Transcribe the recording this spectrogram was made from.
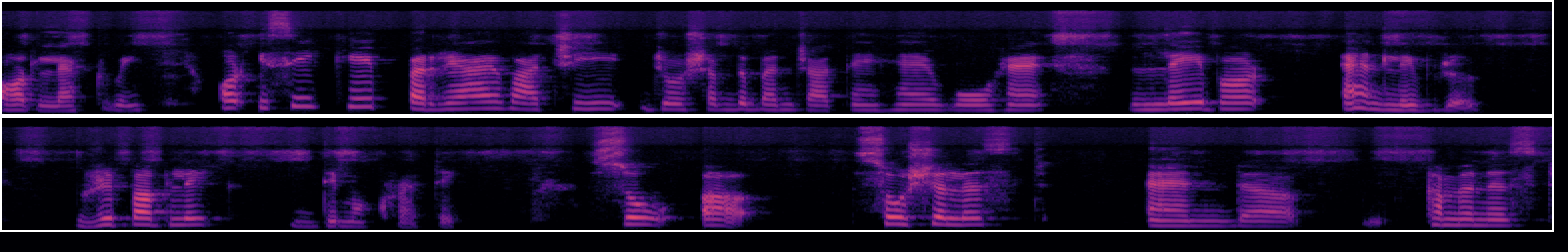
और लेफ़्ट विंग और इसी के पर्यायवाची जो शब्द बन जाते हैं वो हैं labour and liberal, republic, democratic. So socialist and communist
